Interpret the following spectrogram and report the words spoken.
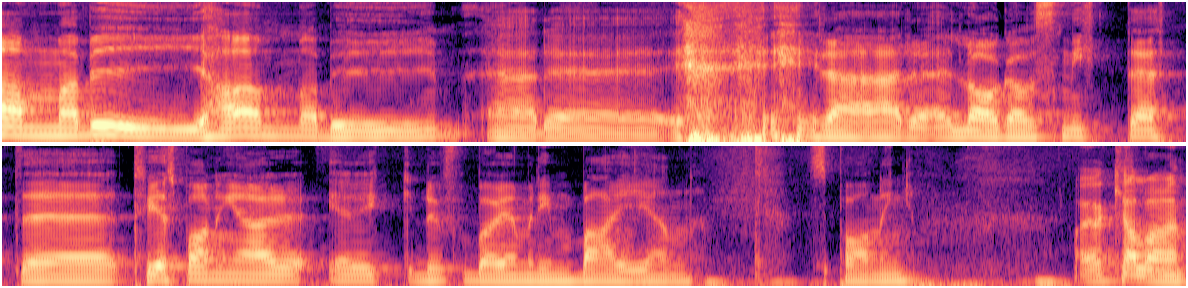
Hammarby, Hammarby är det i det här lagavsnittet. Eh, tre spaningar. Erik, du får börja med din bayern spaning Ja, jag kallar den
